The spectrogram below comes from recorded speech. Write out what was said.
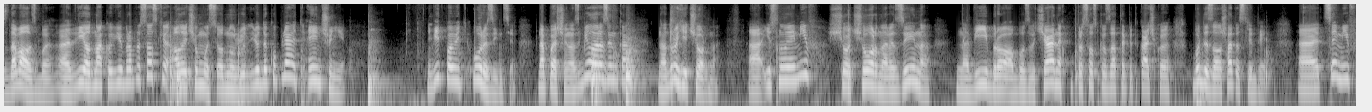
Здавалось би, е, дві однакові віброприсоски, але чомусь одну люди купляють, а іншу ні. Відповідь у резинці. На першій у нас біла резинка, на другій чорна. А, існує міф, що чорна резина на вібро або звичайних присосках з автопідкачкою буде залишати сліди. Е, Це міф,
